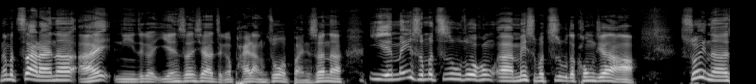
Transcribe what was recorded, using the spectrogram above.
那么再来呢，哎，你这个延伸下整个排挡座本身呢，也没什么置物做空，呃，没什么置物的空间了啊。所以呢，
